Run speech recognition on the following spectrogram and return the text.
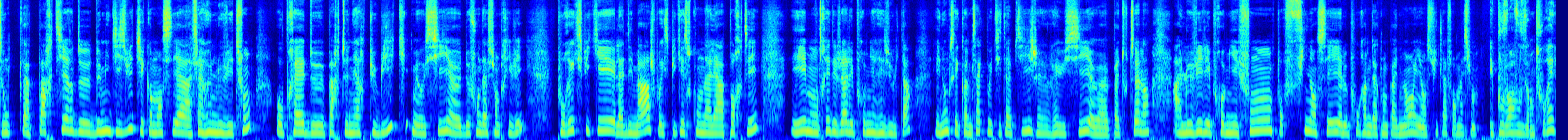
Donc, à partir de 2018, j'ai commencé à faire une levée de fonds auprès de partenaires publics, mais aussi euh, de fondations privées, pour expliquer la démarche, pour expliquer ce qu'on allait apporter et montrer déjà les premiers résultats. Et donc, c'est comme ça que petit à petit, j'ai réussi, euh, pas toute seule, hein, à lever les premiers fonds pour financer le programme d'accompagnement et ensuite la formation. Et pouvoir vous entourer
